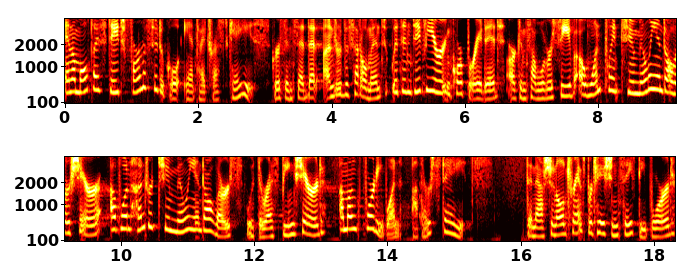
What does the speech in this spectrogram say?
in a multi state pharmaceutical antitrust case. Griffin said that under the settlement with Indivior Incorporated, Arkansas will receive a $1.2 million share of $102 million, with the rest being shared among 41 other states. The National Transportation Safety Board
